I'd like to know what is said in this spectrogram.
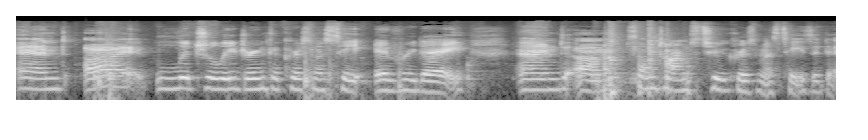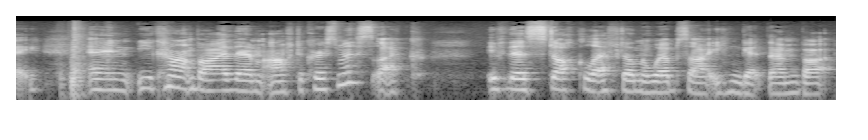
And I literally drink a Christmas tea every day. And um, sometimes two Christmas teas a day. And you can't buy them after Christmas. Like if there's stock left on the website you can get them. But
